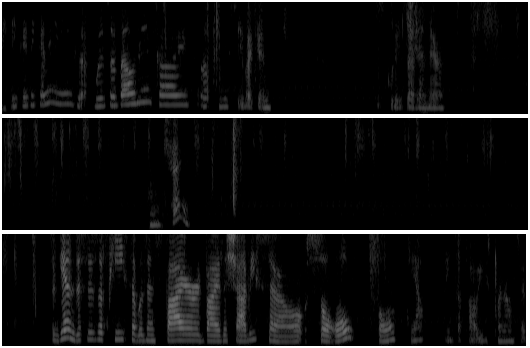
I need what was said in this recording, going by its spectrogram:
I think, I think, I think that was about it, guys. Oh, let me see if I can squeeze that in there. Okay. So again, this is a piece that was inspired by the Shabby Soul, Soul, Soul, yeah, I think that's how you pronounce it.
